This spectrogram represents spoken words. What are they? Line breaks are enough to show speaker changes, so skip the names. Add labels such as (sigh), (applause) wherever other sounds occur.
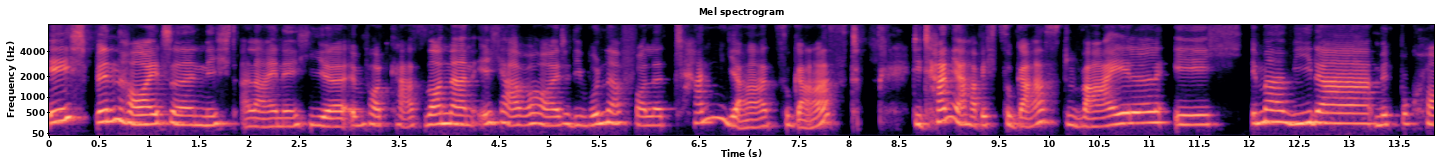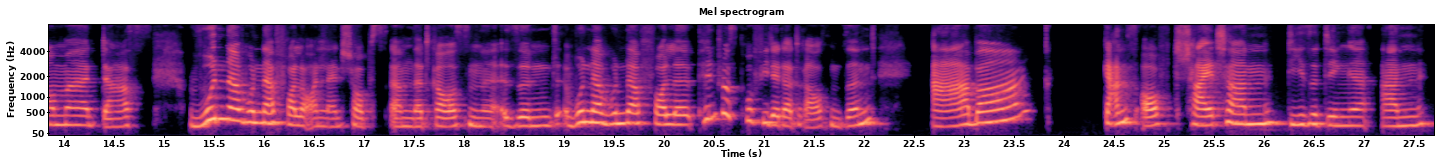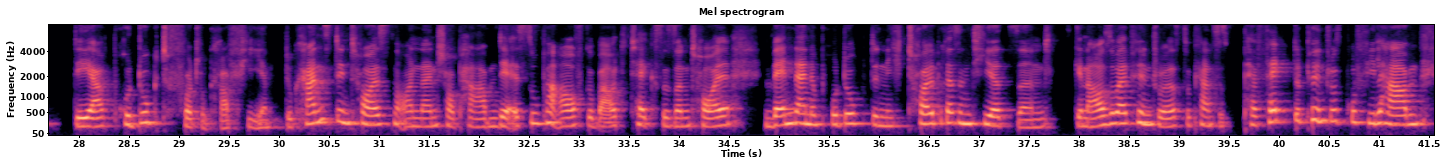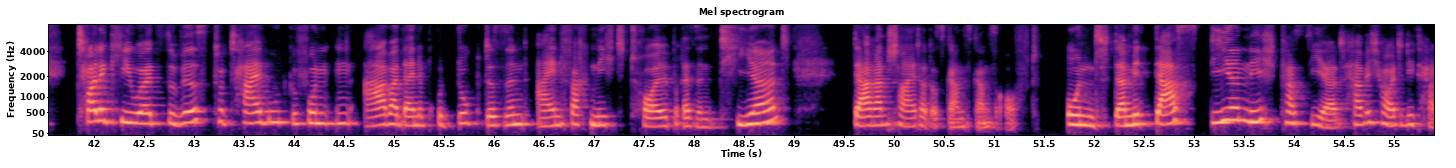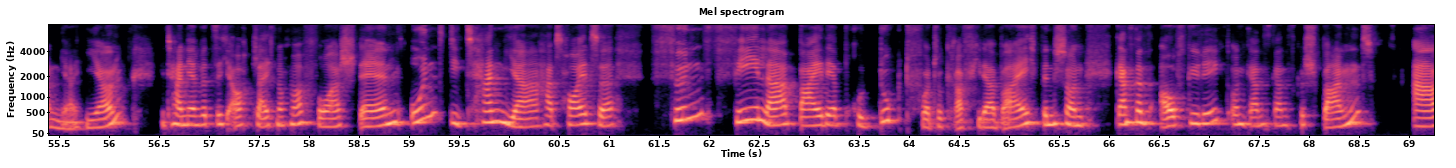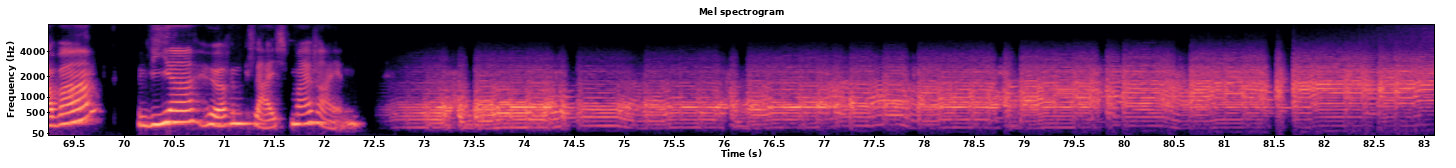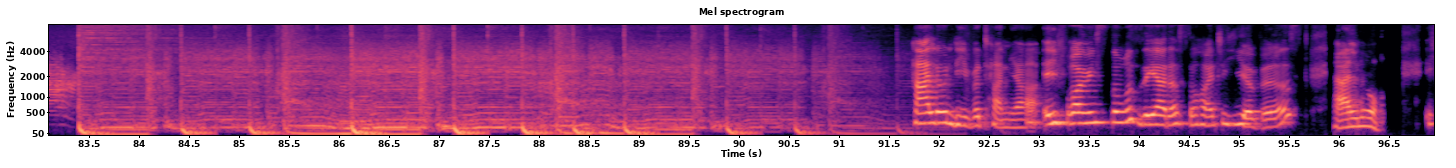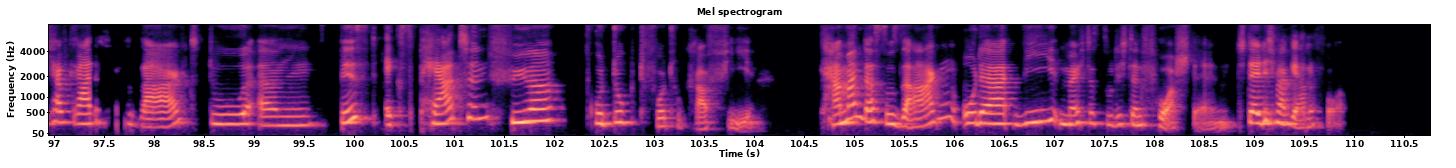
Ich bin heute nicht alleine hier im Podcast, sondern ich habe heute die wundervolle Tanja zu Gast. Die Tanja habe ich zu Gast, weil ich immer wieder mitbekomme, dass wunder wundervolle Online-Shops ähm, da draußen sind, wunder wundervolle Pinterest-Profile da draußen sind, aber ganz oft scheitern diese Dinge an der Produktfotografie. Du kannst den tollsten Online-Shop haben, der ist super aufgebaut, Texte sind toll. Wenn deine Produkte nicht toll präsentiert sind, genauso bei Pinterest, du kannst das perfekte Pinterest-Profil haben, tolle Keywords, du wirst total gut gefunden, aber deine Produkte sind einfach nicht toll präsentiert. Daran scheitert es ganz, ganz oft. Und damit das dir nicht passiert, habe ich heute die Tanja hier. Die Tanja wird sich auch gleich nochmal vorstellen. Und die Tanja hat heute fünf Fehler bei der Produktfotografie dabei. Ich bin schon ganz, ganz aufgeregt und ganz, ganz gespannt. Aber wir hören gleich mal rein. Hallo, liebe Tanja. Ich freue mich so sehr, dass du heute hier bist.
Hallo.
Ich habe gerade gesagt, du ähm, bist Expertin für Produktfotografie. Kann man das so sagen oder wie möchtest du dich denn vorstellen? Stell dich mal gerne vor.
